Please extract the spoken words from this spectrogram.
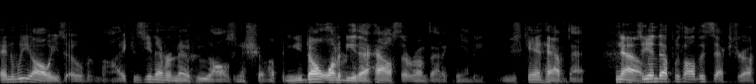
and we always overbuy because you never know who all's going to show up, and you don't want to be that house that runs out of candy. You just can't have that. No. So you end up with all this extra,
